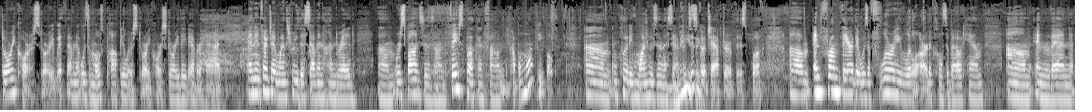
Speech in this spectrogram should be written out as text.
StoryCorps story with them. That was the most popular StoryCorps story they'd ever had, and in fact, I went through the 700 um, responses on Facebook and found a couple more people, um, including one who's in the San Amazing. Francisco chapter of this book. Um, and from there, there was a flurry of little articles about him. Um, and then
